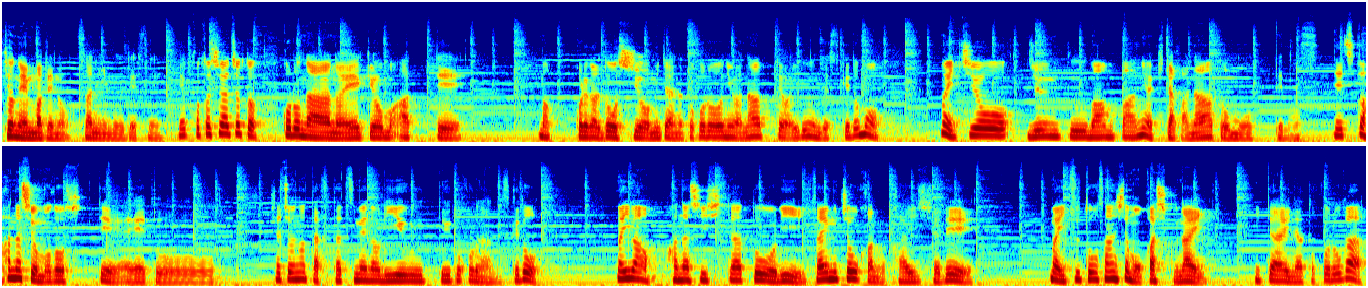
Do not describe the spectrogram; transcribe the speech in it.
去年までのサニムですねで今年はちょっとコロナの影響もあって、まあ、これからどうしようみたいなところにはなってはいるんですけども、まあ、一応順風満帆には来たかなと思ってます。で、ちょっと話を戻して、えっ、ー、と、社長になった2つ目の理由っていうところなんですけど、まあ、今お話しした通り、債務超過の会社で、まあ、いつ倒産してもおかしくないみたいなところが、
